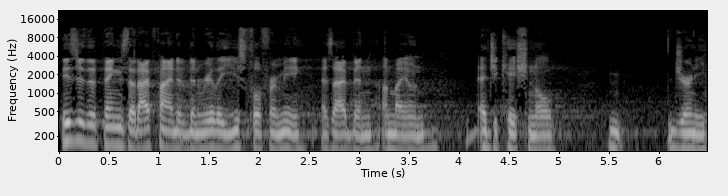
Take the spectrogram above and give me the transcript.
These are the things that I find have been really useful for me as I've been on my own educational journey.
